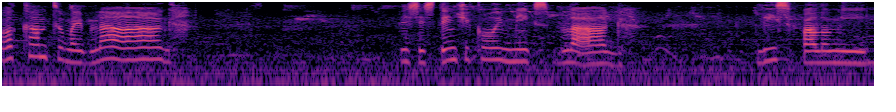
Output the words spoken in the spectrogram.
Welcome to my vlog. This is Tenchikoy Mix Vlog. Please follow me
